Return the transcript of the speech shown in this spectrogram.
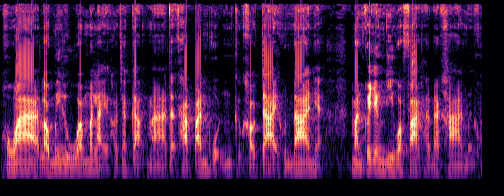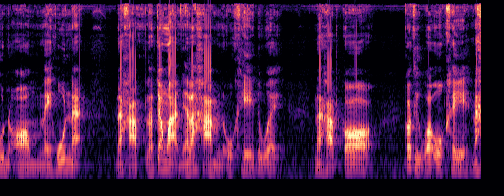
เพราะว่าเราไม่รู้ว่าเมื่อไหร่เขาจะกลับมา แต่ถ้าปันผลเขาจ่ายคุณได้เนี่ย มันก็ยังดีกว่าฝากธนาคารเหมือนคุณออมในหุ้นน่ะนะครับ แล้วจังหวะนี้ราคามันโอเคด้วยนะครับ ก็ก็ถือว่าโอเคนะ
